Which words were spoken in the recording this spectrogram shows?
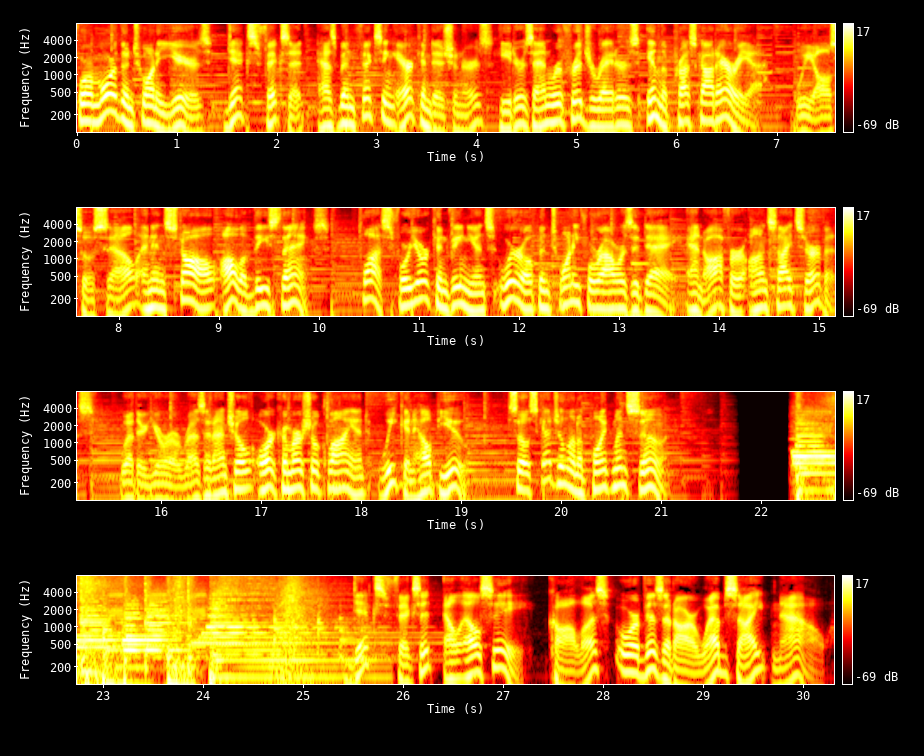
For more than 20 years, Dick's Fix It has been fixing air conditioners, heaters, and refrigerators in the Prescott area. We also sell and install all of these things. Plus, for your convenience, we're open 24 hours a day and offer on site service. Whether you're a residential or commercial client, we can help you. So schedule an appointment soon. Dick's Fix It LLC. Call us or visit our website now.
